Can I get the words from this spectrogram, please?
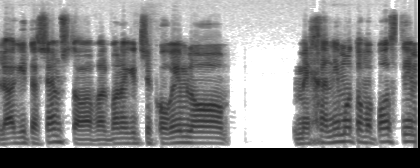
לא אגיד את השם שלו, אבל בוא נגיד שקוראים לו, מכנים אותו בפוסטים,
